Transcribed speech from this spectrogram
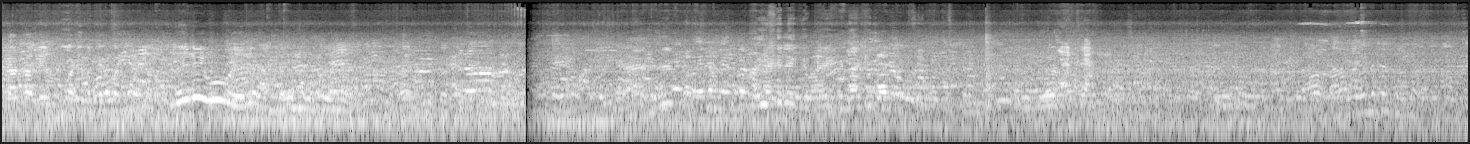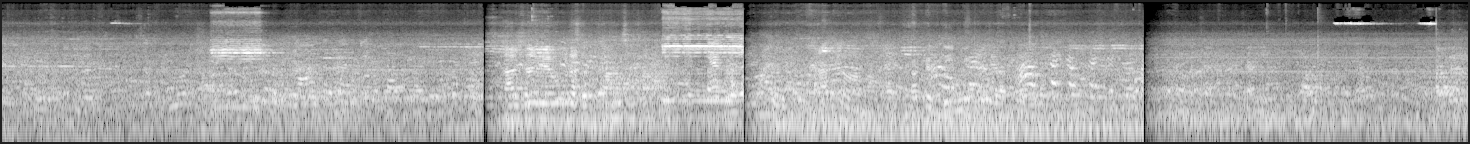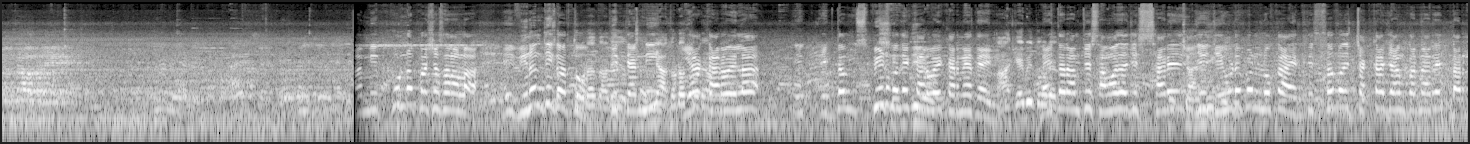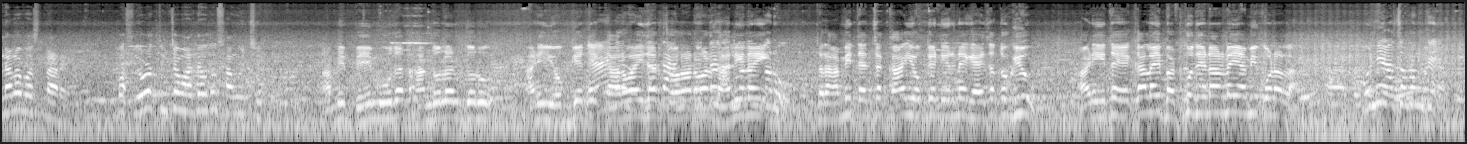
કાકા લેવું પડે નહીં નહીં એવું હોય પૈસે લેકે ભાઈ How's the आम्ही पूर्ण प्रशासनाला ही विनंती करतो की त्यांनी या कारवाईला एक- एकदम स्पीडमध्ये कारवाई करण्यात यावी. नाहीतर आमचे समाजाचे सारे जे जेवढे पण लोक आहेत ते सर्व चक्का जाम करणार आहेत धरण्याला बसणार आहे बस एवढं तुमच्या माध्यमातून सांगू इच्छितो. आम्ही बेमुदत आंदोलन करू आणि योग्य ती कारवाई जर चोरांवर झाली नाही तर आम्ही त्यांचा काय योग्य निर्णय घ्यायचा तो घेऊ. आणि इथं एकालाही भटकू देणार नाही आम्ही कोणाला. कोणी असं म्हणते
